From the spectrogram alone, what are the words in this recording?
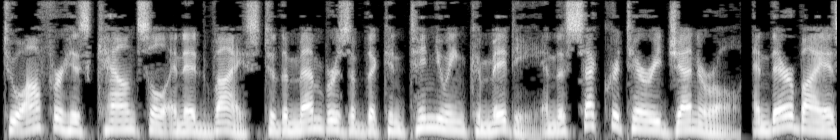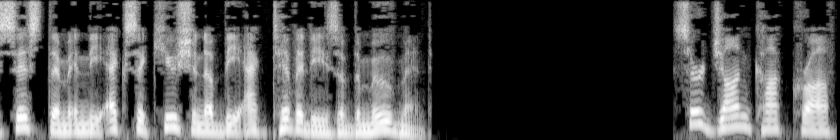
to offer his counsel and advice to the members of the continuing committee and the Secretary-General, and thereby assist them in the execution of the activities of the movement. Sir John Cockcroft,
